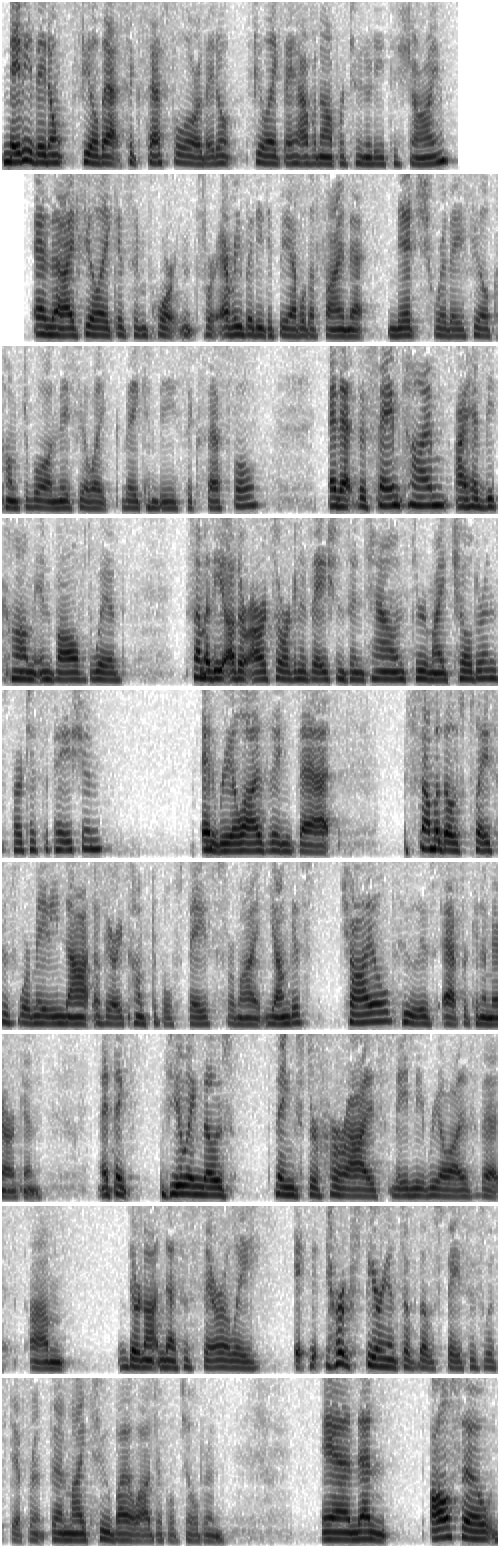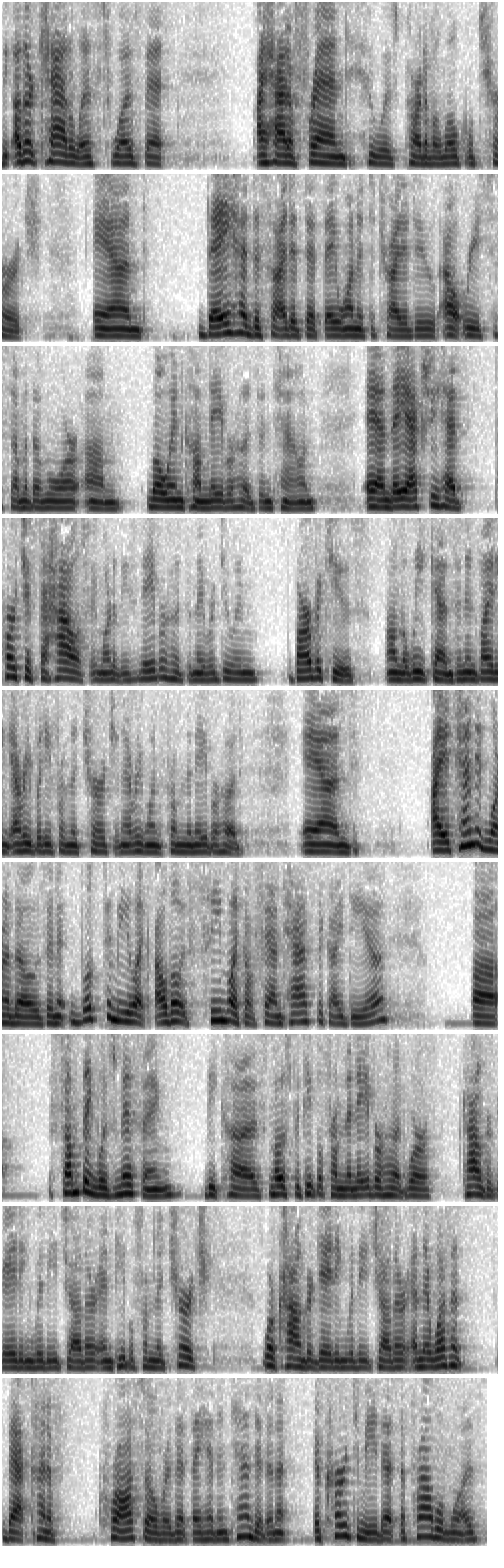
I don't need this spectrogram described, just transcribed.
maybe they don't feel that successful or they don't feel like they have an opportunity to shine. And that i feel like it's important for everybody to be able to find that niche where they feel comfortable and they feel like they can be successful. And at the same time, I had become involved with some of the other arts organizations in town through my children's participation and realizing that some of those places were maybe not a very comfortable space for my youngest child who is African American. I think viewing those things through her eyes made me realize that um, they're not necessarily, it, her experience of those spaces was different than my two biological children. And then also, the other catalyst was that I had a friend who was part of a local church, and they had decided that they wanted to try to do outreach to some of the more um, low income neighborhoods in town. And they actually had purchased a house in one of these neighborhoods, and they were doing barbecues on the weekends and inviting everybody from the church and everyone from the neighborhood. And I attended one of those, and it looked to me like, although it seemed like a fantastic idea, uh, something was missing because most of the people from the neighborhood were congregating with each other, and people from the church were congregating with each other, and there wasn't that kind of crossover that they had intended. And it occurred to me that the problem was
